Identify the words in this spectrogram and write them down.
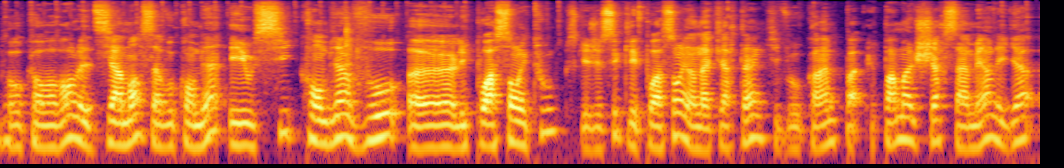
Donc on va voir le diamant, ça vaut combien? Et aussi combien vaut euh, les poissons et tout? Parce que je sais que les poissons, il y en a certains qui vaut quand même pas, mal cher sa mère, les gars.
